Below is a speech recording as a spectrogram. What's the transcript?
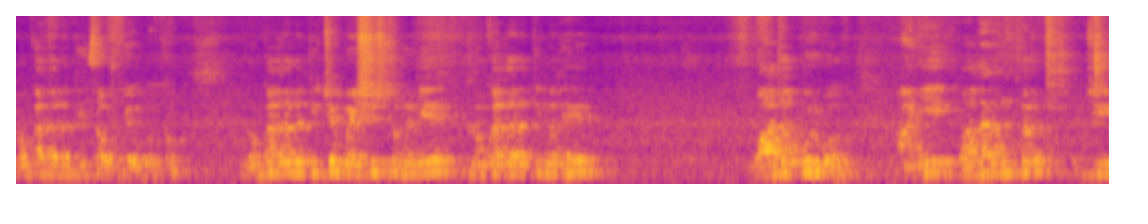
लोक अदालतीचा उपयोग होतो. लोक अदालतीचे वैशिष्ट्य म्हणजे लोक अदालतीमध्ये वादपूर्व आणि वादानंतर जी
